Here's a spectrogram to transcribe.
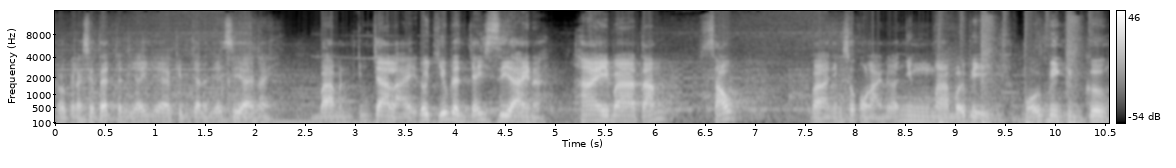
Rồi kỹ năng sẽ test trên giấy à, kiểm tra trên giấy GI này. Và mình kiểm tra lại đối chiếu trên giấy GI nè. 2386 và những số còn lại nữa. Nhưng mà bởi vì mỗi viên kim cương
